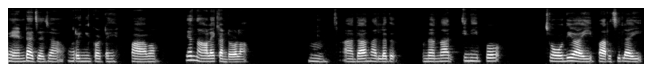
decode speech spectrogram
വേണ്ട ചാച്ച ഉറങ്ങിക്കോട്ടെ. പാവം. ഞാൻ നാളെ കണ്ടോളാം. അതാ നല്ലത്. എന്നാൽ ഇനിയിപ്പോൾ ചോദ്യമായി പറച്ചിലായി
